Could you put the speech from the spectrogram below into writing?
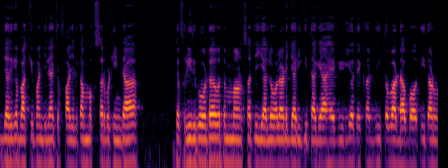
ਜਦ ਕਿ ਬਾਕੀ ਪੰਜ ਜ਼ਿਲ੍ਹਿਆਂ 'ਚ ਫਾਜ਼ਿਲਕਾ, ਮੁਕਤਸਰ, ਬਠਿੰਡਾ ਤੇ ਫਰੀਦਕੋਟ ਅਤੇ ਮਾਨਸਾ 'ਚ ਯੈਲੋ ਅਲਰਟ ਜਾਰੀ ਕੀਤਾ ਗਿਆ ਹੈ। ਵੀਡੀਓ ਦੇਖਣ ਲਈ ਤੁਹਾਡਾ ਬਹੁਤ ਹੀ ਧੰਨਵਾਦ।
